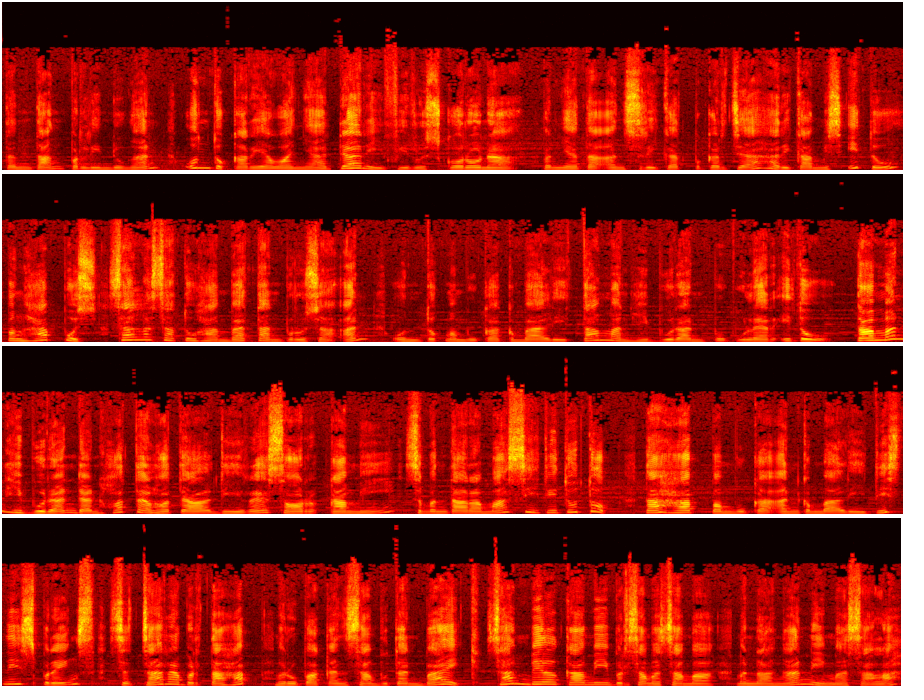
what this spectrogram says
tentang perlindungan untuk karyawannya dari virus corona. Pernyataan Serikat Pekerja hari Kamis itu menghapus salah satu hambatan perusahaan untuk membuka kembali taman hiburan populer itu. Taman hiburan dan hotel-hotel di resor kami sementara masih ditutup. Tahap pembukaan kembali Disney Springs secara bertahap merupakan sambutan baik sambil kami bersama-sama menangani masalah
